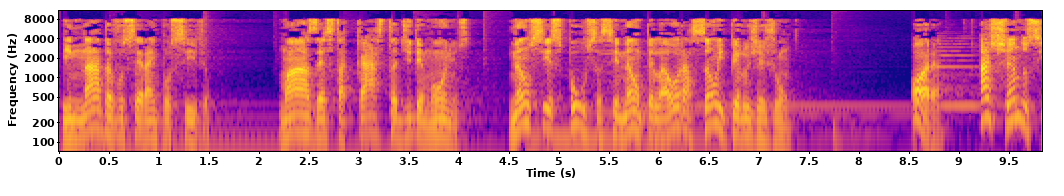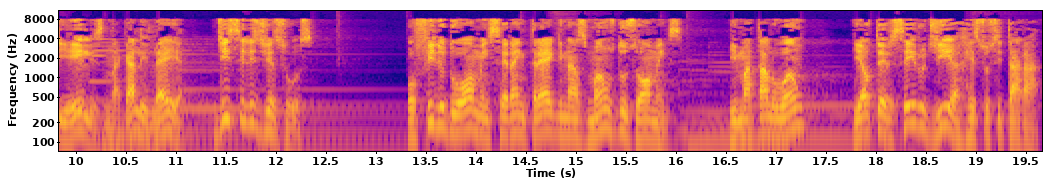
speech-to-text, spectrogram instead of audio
e nada vos será impossível. Mas esta casta de demônios não se expulsa senão pela oração e pelo jejum. Ora, achando-se eles na Galiléia, disse-lhes Jesus: O filho do homem será entregue nas mãos dos homens, e matá-lo-ão, e ao terceiro dia ressuscitará.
